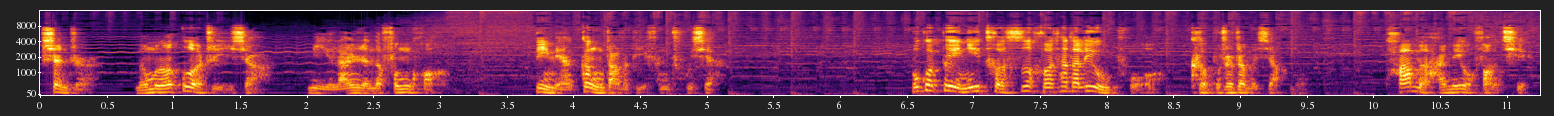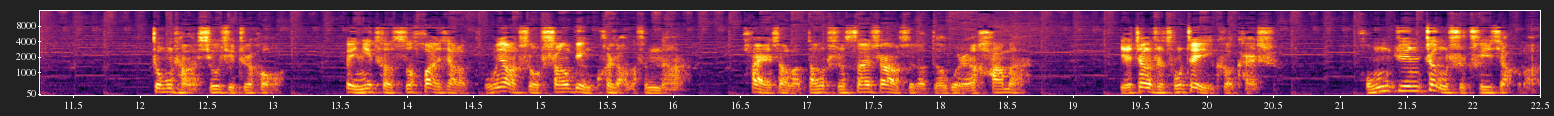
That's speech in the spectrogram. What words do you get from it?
甚至能不能遏制一下米兰人的疯狂，避免更大的比分出现。不过贝尼特斯和他的利物浦可不是这么想的，他们还没有放弃。中场休息之后。贝尼特斯换下了同样受伤病困扰的芬南，派上了当时三十二岁的德国人哈曼。也正是从这一刻开始，红军正式吹响了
